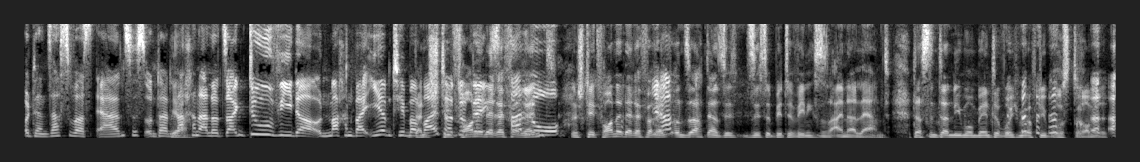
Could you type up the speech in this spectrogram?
Und dann sagst du was Ernstes und dann Ja. lachen alle und sagen, du wieder und machen bei ihrem Thema Dann weiter. steht vorne denkst, der Referent, hallo. dann steht vorne der Referent Ja. und sagt, na, du bitte wenigstens einer lernt. Das sind dann die Momente, wo ich mir auf die Brust trommel.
